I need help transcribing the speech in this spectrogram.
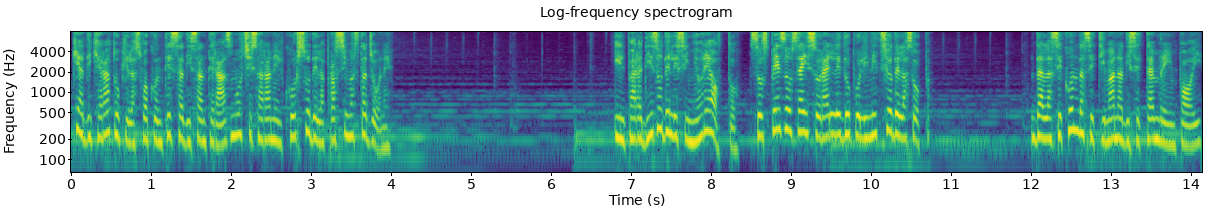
che ha dichiarato che la sua contessa di Sant'Erasmo ci sarà nel corso della prossima stagione. Il paradiso delle signore 8, sospeso 6 sorelle dopo l'inizio della soap. Dalla seconda settimana di settembre in poi,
